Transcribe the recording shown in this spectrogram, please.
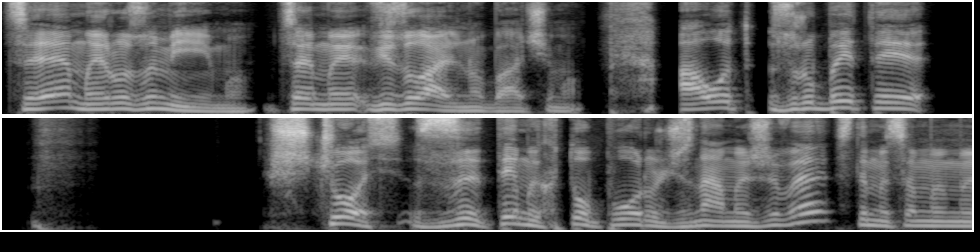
це ми розуміємо. Це ми візуально бачимо. А от зробити щось з тими, хто поруч з нами живе, з тими самими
